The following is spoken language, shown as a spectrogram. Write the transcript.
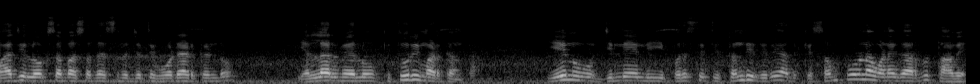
ಮಾಜಿ ಲೋಕಸಭಾ ಸದಸ್ಯರ ಜೊತೆಗೆ ಓಡಾಡ್ಕೊಂಡು ಎಲ್ಲರ ಮೇಲೂ ಪಿತೂರಿ ಮಾಡ್ಕೊಂತ ಏನು ಜಿಲ್ಲೆಯಲ್ಲಿ ಈ ಪರಿಸ್ಥಿತಿ ತಂದಿದ್ದೀರಿ, ಅದಕ್ಕೆ ಸಂಪೂರ್ಣ ಹೊಣೆಗಾರರು ತಾವೇ.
